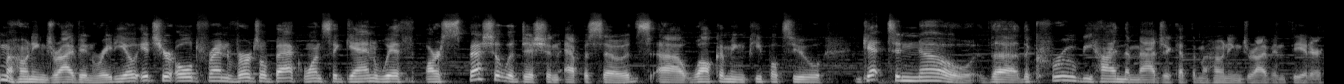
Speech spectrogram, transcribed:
Mahoning Drive In Radio. It's your old friend Virgil back once again with our special edition episodes, uh, welcoming people to get to know the, the crew behind the magic at the Mahoning Drive In Theater.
